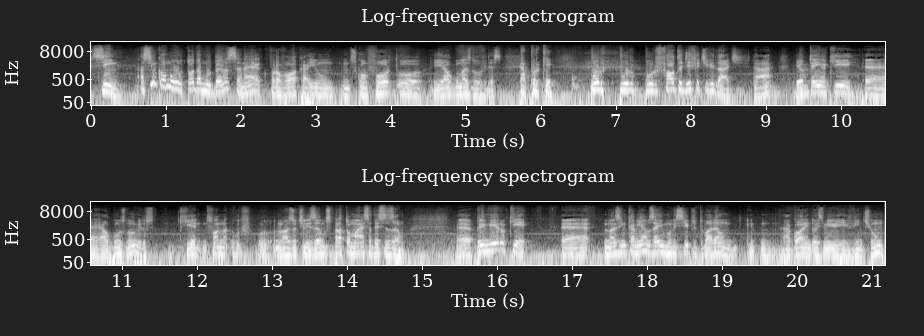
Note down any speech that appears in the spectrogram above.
Sim, assim como toda mudança, né, provoca aí um, um desconforto e algumas dúvidas. Tá, por quê? Por, por, por falta de efetividade, tá? Eu tenho aqui é, alguns números que só nós utilizamos para tomar essa decisão. É, primeiro que é, nós encaminhamos aí o município de Tubarão, agora em 2021,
